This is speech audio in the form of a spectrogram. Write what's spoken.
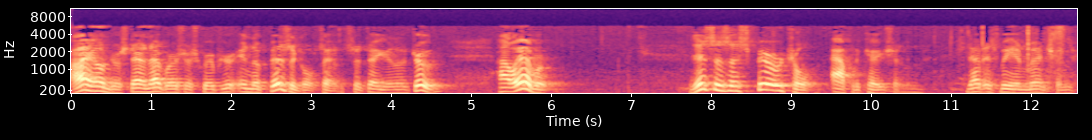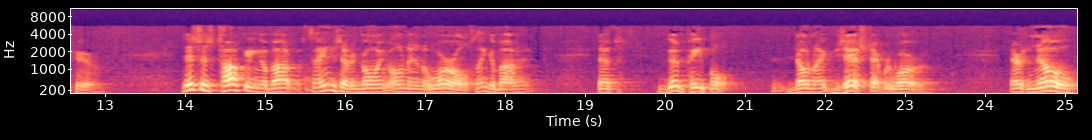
I understand that verse of scripture in the physical sense, to tell you the truth. However, this is a spiritual application that is being mentioned here. This is talking about things that are going on in the world. Think about it. That good people don't exist everywhere. There's no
